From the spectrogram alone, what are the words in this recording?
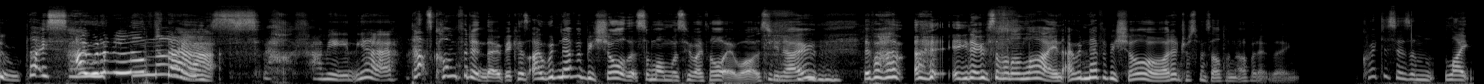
know. That is so I would have loved nice. that. I mean, yeah. That's confident though, because I would never be sure that someone was who I thought it was. You know, if I have, uh, you know, someone online, I would never be sure. I don't trust myself enough. I don't think. Criticism, like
